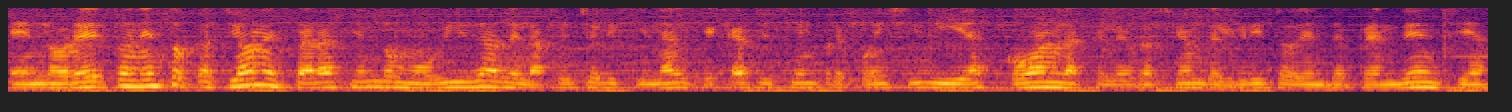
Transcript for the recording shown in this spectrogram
en Loreto. En esta ocasión estará siendo movida de la fecha original que casi siempre coincidía con la celebración del grito de independencia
